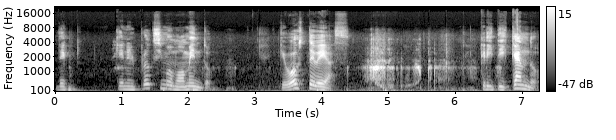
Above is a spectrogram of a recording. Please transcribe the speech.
De que en el próximo momento que vos te veas criticando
